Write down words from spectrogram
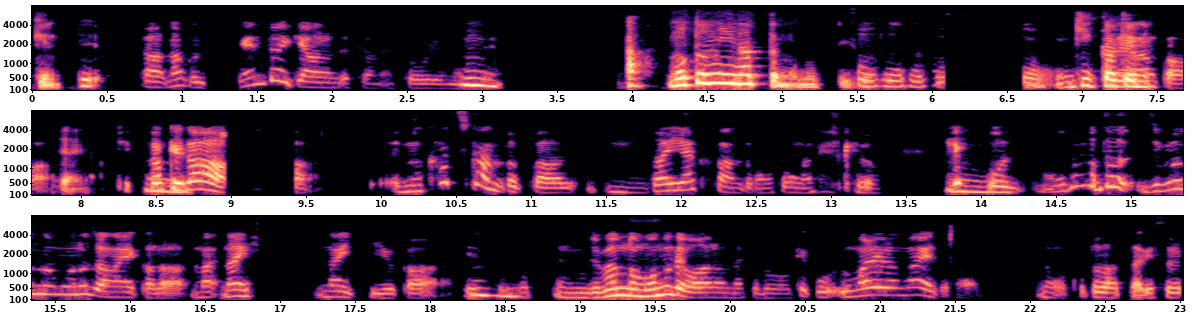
験って？あ、なんか原体験あるんですよね、そういうのって。うん。あ、元になったものっていうそうこそうそうそう。と。きっかけみでなんか、たいな。きっかけが、無価値観とか、うん、罪悪感とかもそうなんですけど、結構、もともと自分のものじゃないから、なない、ないっていうか、えっと、うん自分のものではあるんだけど、結構生まれる前とかのことだったりする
